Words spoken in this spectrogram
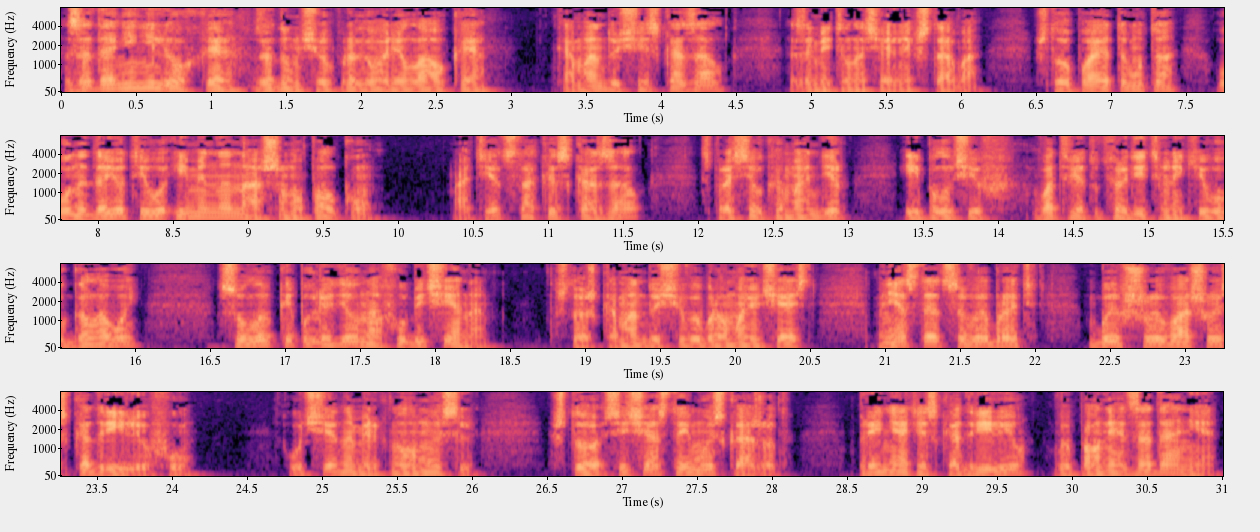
«Задание нелегкое», — задумчиво проговорил Лауке. «Командующий сказал», — заметил начальник штаба, — «что поэтому-то он и дает его именно нашему полку». «Отец так и сказал?» — спросил командир, и, получив в ответ утвердительный кивок головой, с улыбкой поглядел на Фубичена. «Что ж, командующий выбрал мою часть, мне остается выбрать бывшую вашу эскадрилью, Фу». У Чена мелькнула мысль, что сейчас-то ему и скажут принять эскадрилью, выполнять задание.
